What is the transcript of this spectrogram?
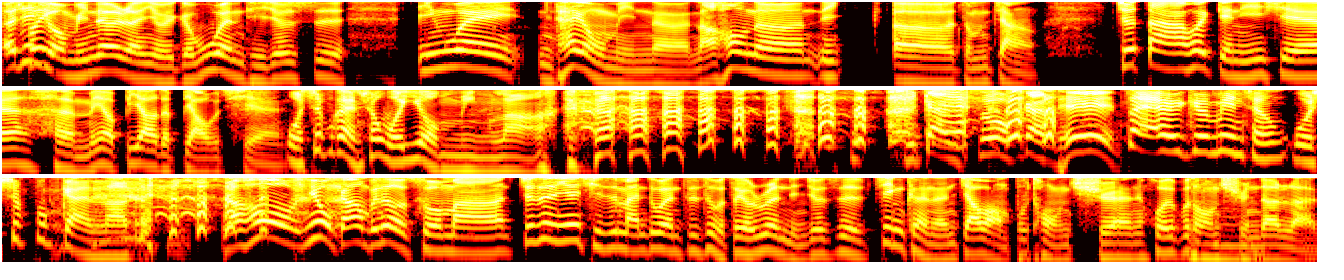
而且有名的人有一个问题，就是因为你太有名了，然后呢，你呃怎么讲？就大家会给你一些很没有必要的标签。我是不敢说我有名啦，你敢说，我不敢听。在二哥面前我是不敢啦。对，然后，因为我刚刚不是有说吗？就是因为其实蛮多人支持我这个论点，就是尽可能交往不同圈或者不同群的人。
